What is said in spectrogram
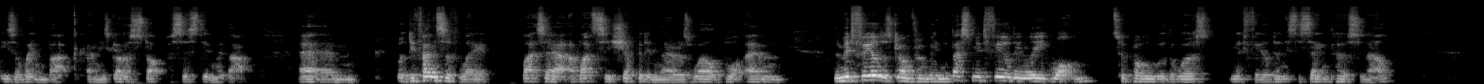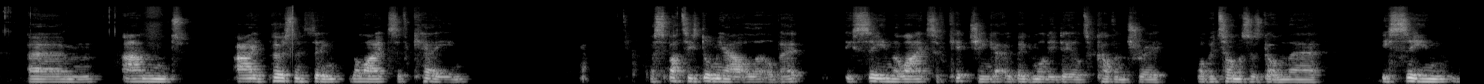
he's a wing back, and he's got to stop persisting with that. Um, but defensively, like I say, I'd like to see Shepherd in there as well. But um, the midfield has gone from being the best midfield in League One to probably the worst midfield, and it's the same personnel. Um, and I personally think the likes of Kane, Spatty's done me out a little bit. He's seen the likes of Kitching get a big money deal to Coventry. Bobby Thomas has gone there. He's seen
